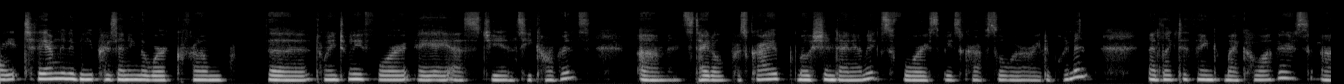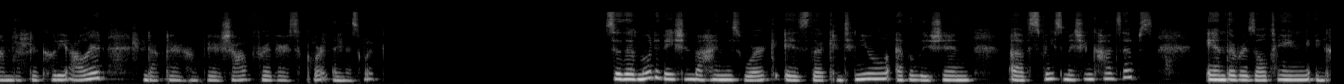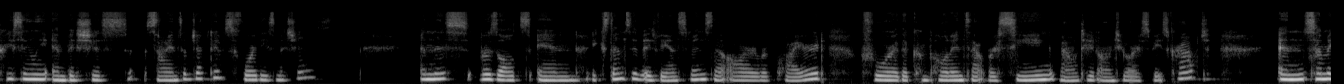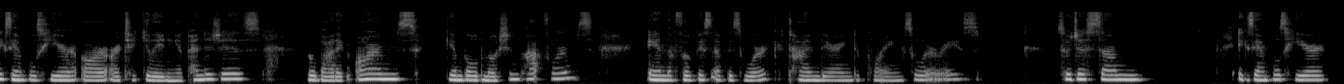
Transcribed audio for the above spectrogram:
Hi, today I'm going to be presenting the work from the 2024 AAS GNC conference. Um, it's titled Prescribed Motion Dynamics for Spacecraft Solar Array Deployment. I'd like to thank my co-authors, um, Dr. Cody Allard and Dr. Hanspeter Schaub for their support in this work. So the motivation behind this work is the continual evolution of space mission concepts and the resulting increasingly ambitious science objectives for these missions. And this results in extensive advancements that are required for the components that we're seeing mounted onto our spacecraft. And some examples here are articulating appendages, robotic arms, gimbaled motion platforms, and the focus of this work, time-varying deploying solar arrays. So just some examples here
